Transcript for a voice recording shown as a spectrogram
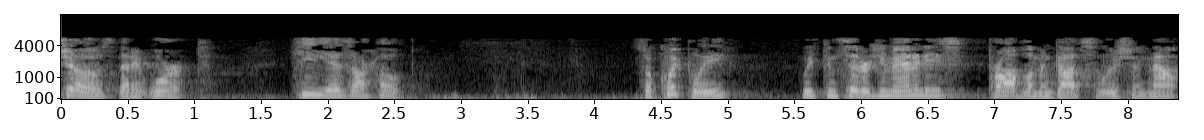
shows that it worked. He is our hope. So, quickly, we've considered humanity's problem and God's solution. Now,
